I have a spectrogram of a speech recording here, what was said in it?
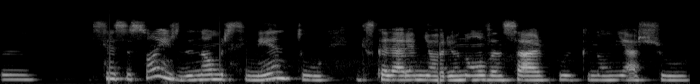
de sensações de não merecimento e que se calhar é melhor eu não avançar porque não me acho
